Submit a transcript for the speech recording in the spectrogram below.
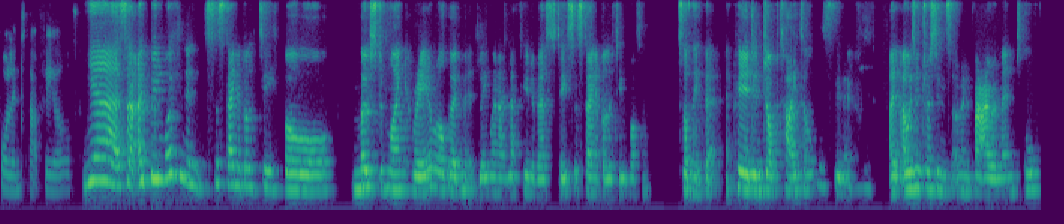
fall into that field? Yeah, so I've been working in sustainability for most of my career, although admittedly, when I left university, sustainability wasn't something that appeared in job titles. You know, mm-hmm. I, I was interested in sort of environmental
